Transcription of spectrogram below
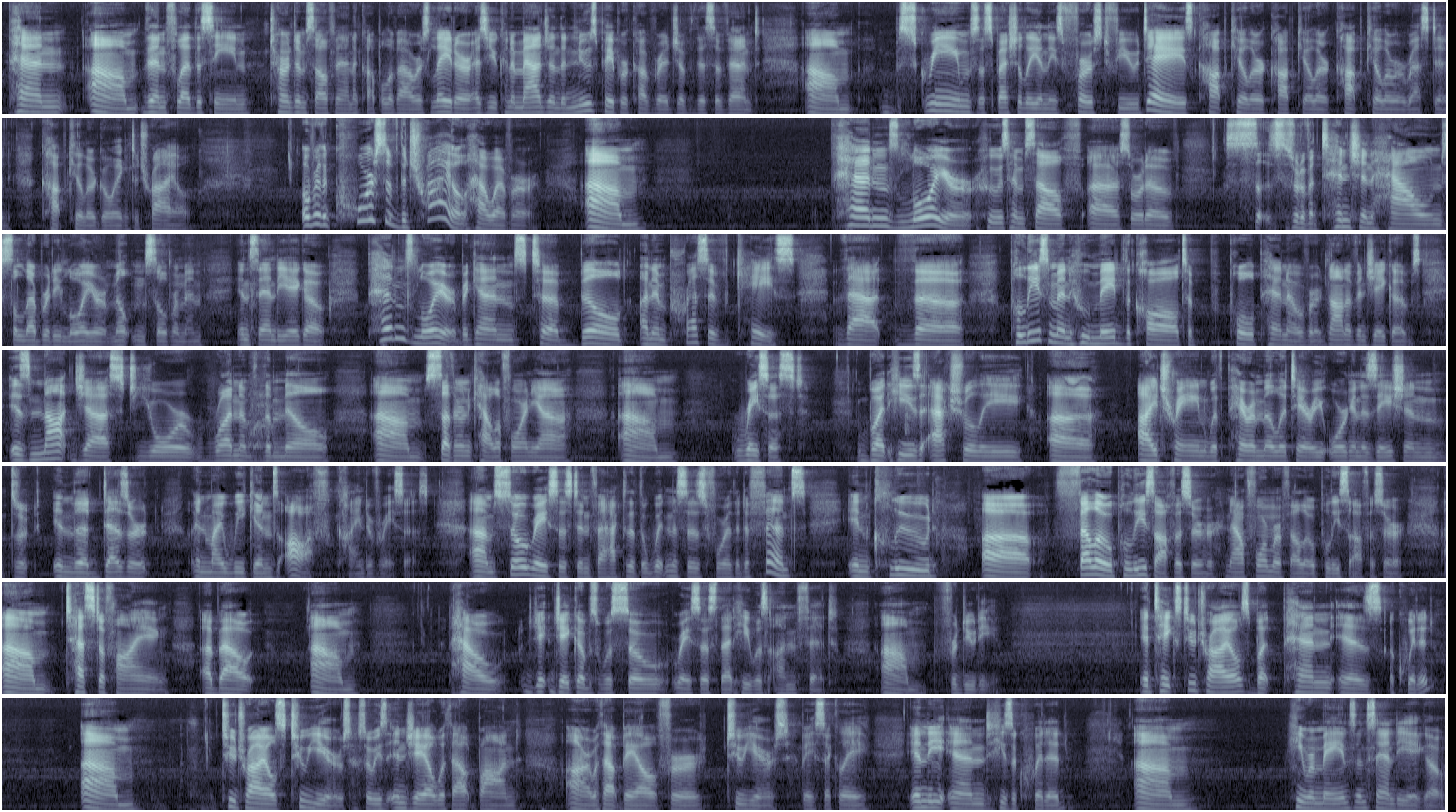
Penn um, then fled the scene, turned himself in a couple of hours later. As you can imagine, the newspaper coverage of this event um, screams, especially in these first few days cop killer, cop killer, cop killer arrested, cop killer going to trial. Over the course of the trial, however, um, Penn's lawyer, who's himself uh, sort of sort of attention hound celebrity lawyer Milton Silverman in San Diego, Penn's lawyer begins to build an impressive case that the policeman who made the call to pull Penn over, Donovan Jacobs, is not just your run of the mill um, Southern California um, racist, but he's actually I train with paramilitary organizations in the desert in my weekends off kind of racist. Um, so racist, in fact, that the witnesses for the defense include a fellow police officer, now former fellow police officer, um, testifying about um, how J Jacobs was so racist that he was unfit um, for duty. It takes two trials, but Penn is acquitted. Um, two trials, two years. So he's in jail without bond or uh, without bail for two years, basically. In the end, he's acquitted. Um, he remains in San Diego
